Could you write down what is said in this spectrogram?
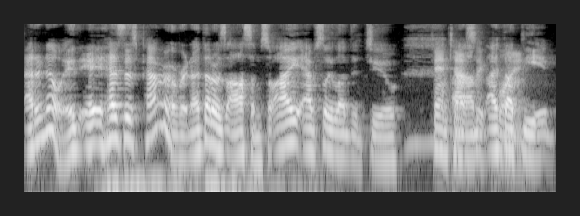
i don't know it, it, has this power over it and i thought it was awesome so i absolutely loved it too fantastic um, i thought the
